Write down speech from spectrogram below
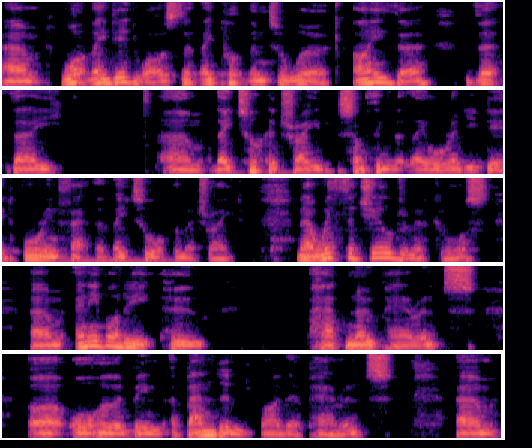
Um, what they did was that they put them to work, either that they um, they took a trade, something that they already did, or in fact that they taught them a trade. Now, with the children, of course, um, anybody who had no parents uh, or who had been abandoned by their parents um,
